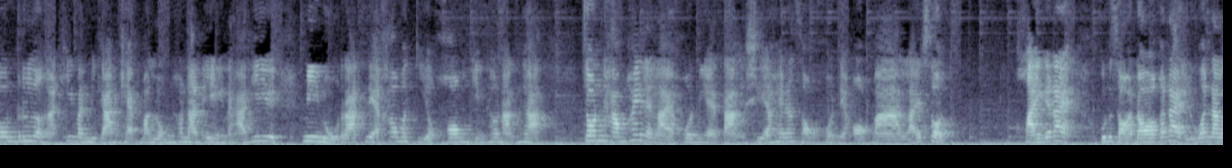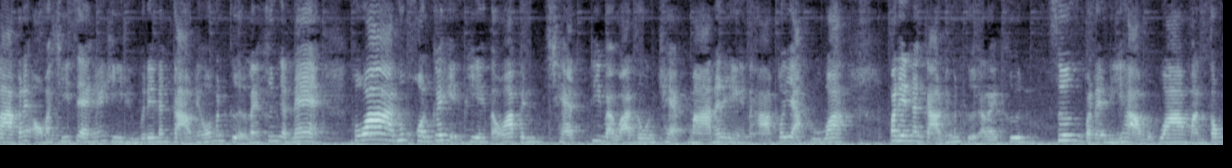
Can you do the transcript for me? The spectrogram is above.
ต้นเรื่องอะที่มันมีการแคปมาลงเท่านั้นเองนะคะ ที่มีหนูรัฐเนี่ยเข้ามาเกี่ยวข้องเพียงเท่านั้นค่ะ จนทำให้หลาย ๆ คนเนี่ยต่างเชียร์ให้ทั้งสองคนเนี่ยออกมาไลฟ์สด ใครก็ได้ คุณสอดอก็ได้ หรือว่านาราก็ได้ออกมาชี้แจงให้ทีถึงประเด็นดังกล่าวเนี่ยว่ามันเกิดอะไรขึ้นกันแน่ เพราะว่าทุกคนก็เห็นเพียงแต่ว่าเป็นแชทที่แบบว่าโดนแคปมานั่นเองนะคะ ก็อยากรู้ว่าประเด็นดังกล่าวนี้มันเกิดอะไรขึ้น ซึ่งประเด็นนี้ค่ะมุกว่ามันต้อง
